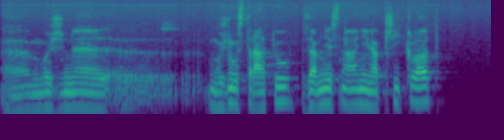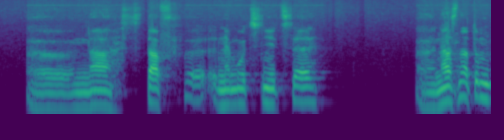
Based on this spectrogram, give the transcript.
Eh, možné, eh, možnou ztrátu zaměstnání například eh, na stav nemocnice. Nás na tom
